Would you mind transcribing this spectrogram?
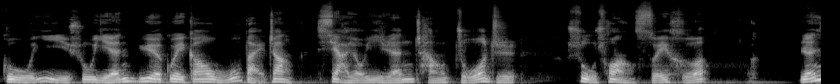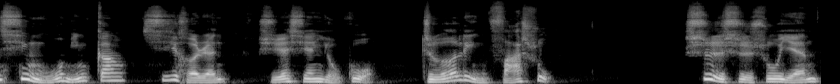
故一书言月桂高五百丈，下有一人常啄之，树创随和。人姓吴名刚，西河人。学仙有过，责令伐树。世事书言：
